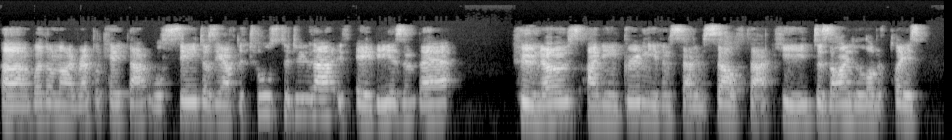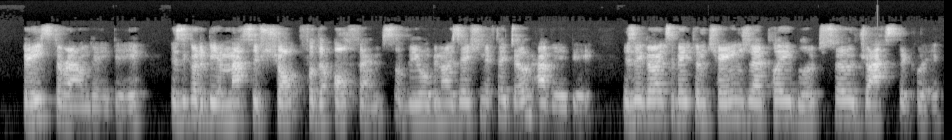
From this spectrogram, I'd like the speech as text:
Uh, whether or not I replicate that, we'll see. Does he have the tools to do that? If AB isn't there, who knows? I mean, Gruden even said himself that he designed a lot of plays based around AB. Is it going to be a massive shock for the offense of the organization if they don't have AB? Is it going to make them change their playbook so drastically?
